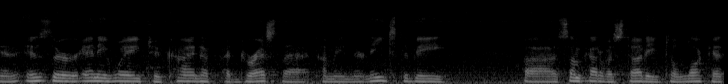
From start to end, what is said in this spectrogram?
And is there any way to kind of address that? I mean, there needs to be, uh, some kind of a study to look at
